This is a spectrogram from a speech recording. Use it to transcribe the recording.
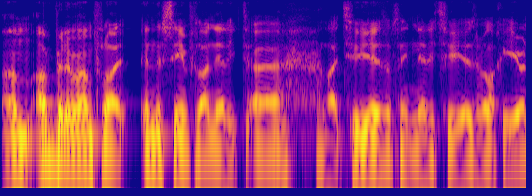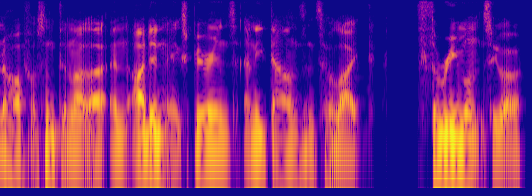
Um, I've been around for like in the scene for like nearly uh like two years, I think nearly two years or like a year and a half or something like that. And I didn't experience any downs until like three months ago.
